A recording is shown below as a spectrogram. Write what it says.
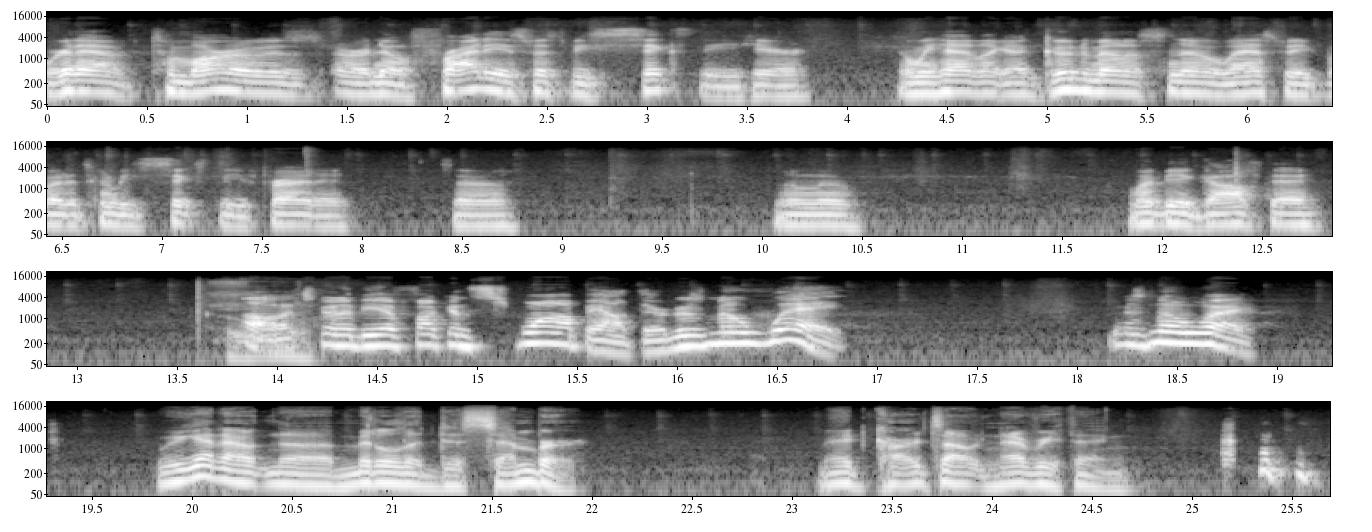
we're gonna have tomorrow's or no Friday is supposed to be 60 here, and we had like a good amount of snow last week, but it's gonna be 60 Friday. So I don't know. Might be a golf day. Oh, it's going to be a fucking swamp out there. There's no way. There's no way. We got out in the middle of December. Made carts out and everything.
